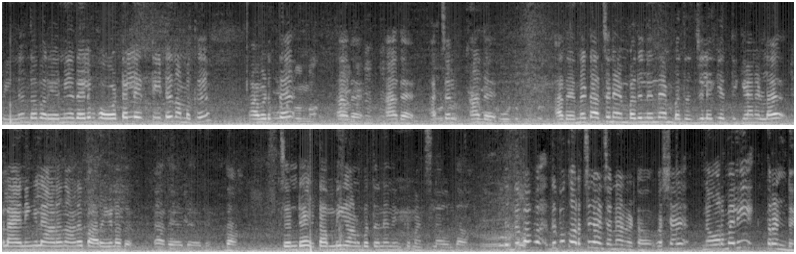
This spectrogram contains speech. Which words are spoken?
പിന്നെന്താ പറയുക ഇനി ഏതായാലും ഹോട്ടലിൽ എത്തിയിട്ട് നമുക്ക് അവിടുത്തെ അതെ അതെ. അച്ഛൻ അതെ. അതെ. എന്നിട്ട് അച്ഛൻ എൺപതിൽ നിന്ന് എൺപത്തഞ്ചിലേക്ക് എത്തിക്കാനുള്ള പ്ലാനിങ്ങിലാണെന്നാണ് പറയണത് അതെ അതെ അതെ. ഇതാ അച്ഛന്റെ ടമ്മി കാണുമ്പോ തന്നെ നിങ്ങക്ക് മനസ്സിലാവും ഇതാ ഇതിപ്പോ ഇതിപ്പോ കുറച്ച് കാണിച്ചാണ് കേട്ടോ. പക്ഷെ നോർമലി ഇത്ര ഉണ്ട്.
